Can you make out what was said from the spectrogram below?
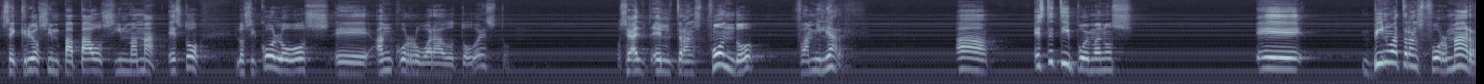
se crió sin papá o sin mamá. Esto, los psicólogos eh, han corroborado todo esto. O sea, el, trasfondo familiar. Ah, este tipo, hermanos, eh, vino a transformar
